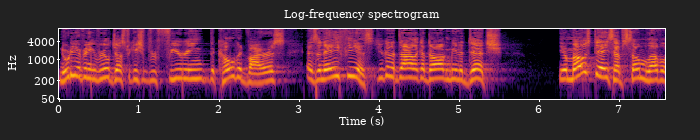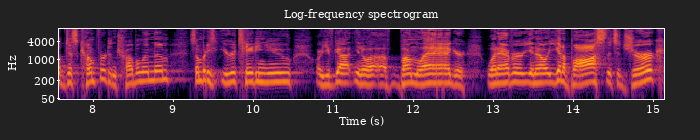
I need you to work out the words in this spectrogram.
Nor do you have any real justification for fearing the COVID virus as an atheist. You're going to die like a dog and be in a ditch. You know, most days have some level of discomfort and trouble in them. Somebody's irritating you, or you've got, you know, a bum leg or whatever. You know, you got a boss that's a jerk.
